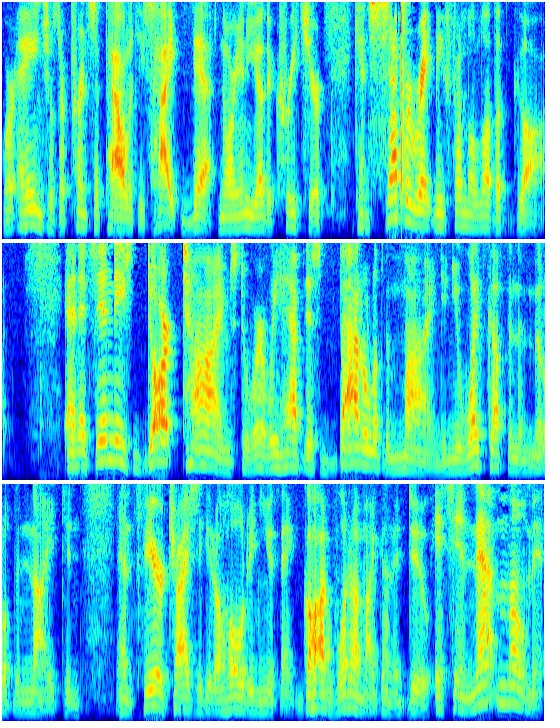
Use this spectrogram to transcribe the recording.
or angels or principalities, height, death, nor any other creature can separate me from the love of God. And it's in these dark times to where we have this battle of the mind, and you wake up in the middle of the night and, and fear tries to get a hold and you think, God, what am I going to do? It's in that moment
